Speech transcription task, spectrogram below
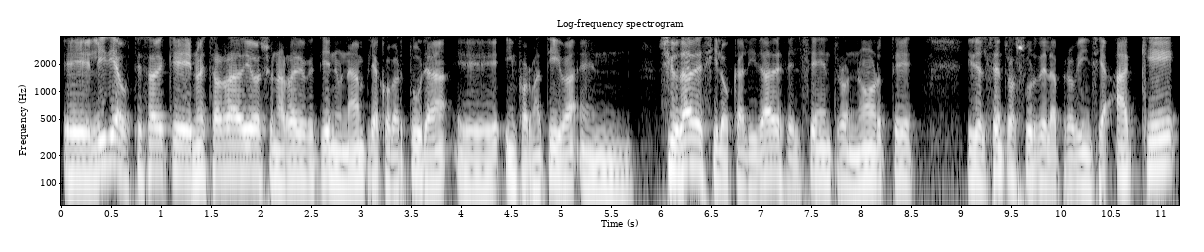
Eh, Lidia, usted sabe que nuestra radio es una radio que tiene una amplia cobertura informativa en ciudades y localidades del centro, norte y del centro sur de la provincia. ¿A qué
